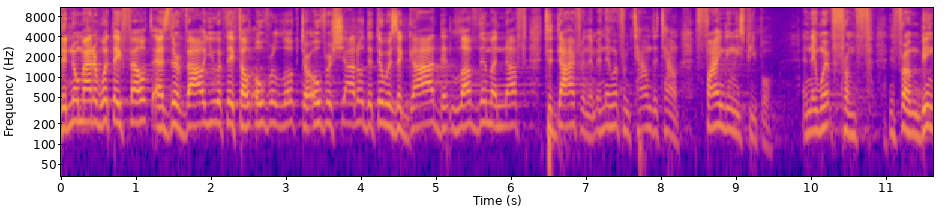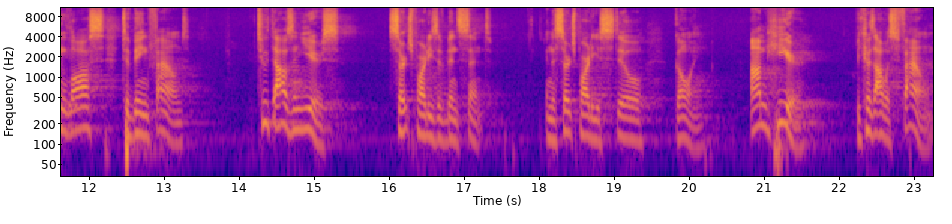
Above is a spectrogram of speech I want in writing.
that no matter what they felt as their value, if they felt overlooked or overshadowed, that there was a God that loved them enough to die for them. And they went from town to town finding these people. And they went from, from being lost to being found. 2,000 years, search parties have been sent, and the search party is still going. I'm here because I was found.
